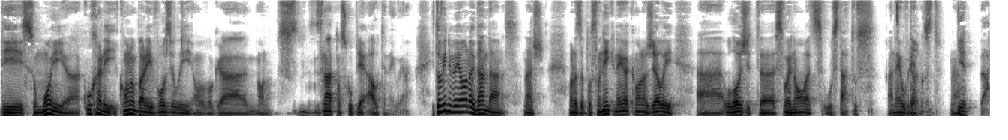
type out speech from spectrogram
Di su moji kuhari i konobari vozili ovoga, ono, znatno skuplje aute nego ja. I to vidim i ono i dan danas, znaš. Ono, zaposlenik nekako ono želi uložiti svoj novac u status, a ne u vrijednost. Je. Da.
